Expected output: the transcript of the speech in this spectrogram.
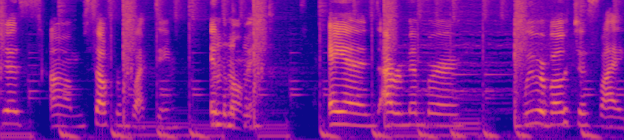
just um self-reflecting in the Mhm. moment. And I remember we were both just like,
